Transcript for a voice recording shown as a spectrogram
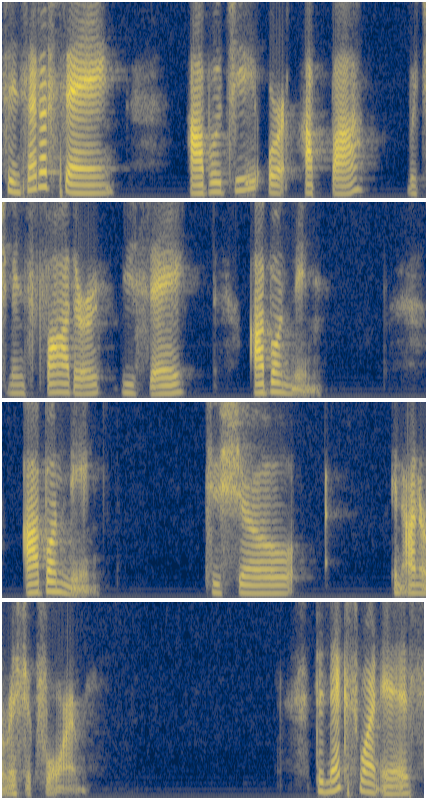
So instead of saying 아버지 or 아빠, which means father, you say 아버님, 아버님 to show an honorific form. The next one is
